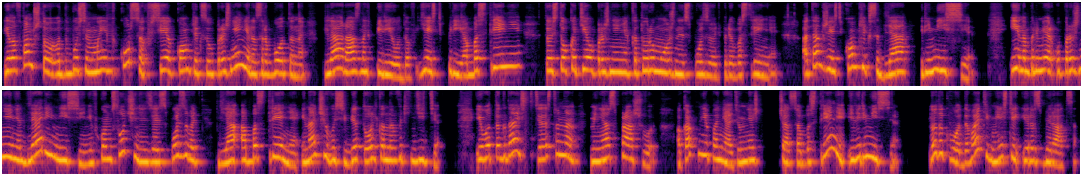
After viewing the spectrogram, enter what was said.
Дело в том, что, вот, допустим, в моих курсах все комплексы упражнений разработаны для разных периодов. Есть при обострении, то есть только те упражнения, которые можно использовать при обострении, а также есть комплексы для ремиссии. И, например, упражнения для ремиссии ни в коем случае нельзя использовать для обострения, иначе вы себе только навредите. И вот тогда, естественно, меня спрашивают, а как мне понять, у меня сейчас обострение или ремиссия? Ну так вот, давайте вместе и разбираться.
